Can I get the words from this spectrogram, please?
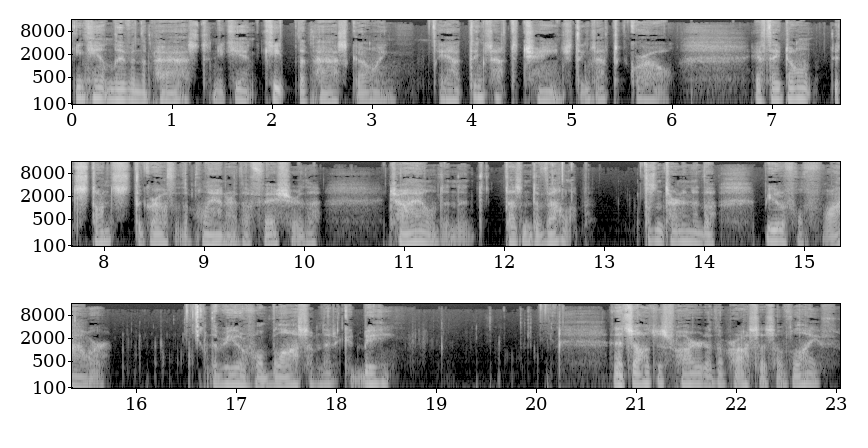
you can't live in the past and you can't keep the past going. Yeah, things have to change, things have to grow. If they don't, it stunts the growth of the plant or the fish or the child and it doesn't develop. It doesn't turn into the beautiful flower, the beautiful blossom that it could be. And it's all just part of the process of life.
